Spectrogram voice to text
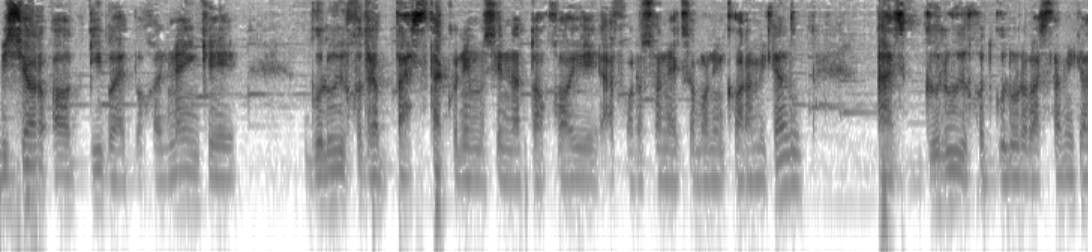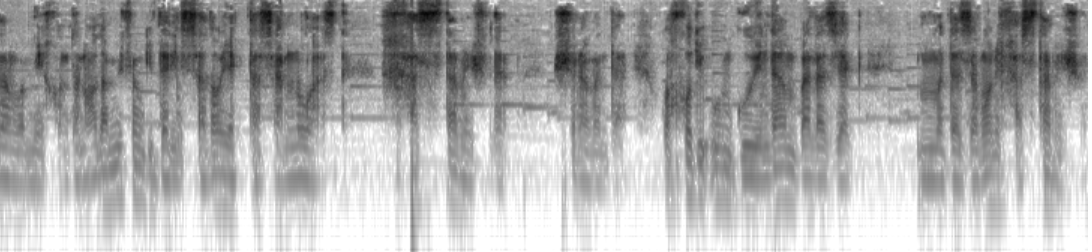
بسیار عادی باید بخورین. نه اینکه گلوی خود را بسته کنین مثل نطاقهای افغانستان یک زمان این کارا می‌کردن از گلوی خود گلو رو بسته می‌کردن و میخوندن آدم میفهم که در این صدا یک تصنع است. خسته می‌شدن. شنونده. و خودی اون گوینده هم بعد از یک مدت زمان خسته می‌شد.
